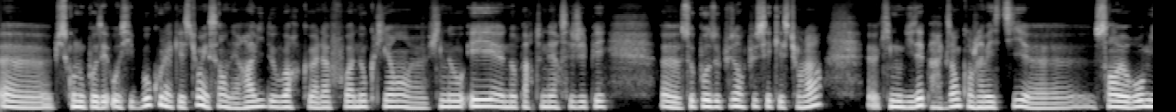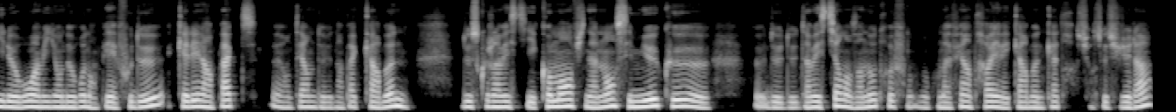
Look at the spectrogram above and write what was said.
euh, puisqu'on nous posait aussi beaucoup la question, et ça, on est ravis de voir qu'à la fois nos clients euh, finaux et nos partenaires CGP euh, se posent de plus en plus ces questions-là, qui nous disaient, par exemple, quand j'investis 100 euros, 1000 euros, 1 million d'euros dans PFO2, quel est l'impact en termes d'impact carbone de ce que j'investis et comment finalement c'est mieux que d'investir dans un autre fonds. Donc, on a fait un travail avec Carbone 4 sur ce sujet-là.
